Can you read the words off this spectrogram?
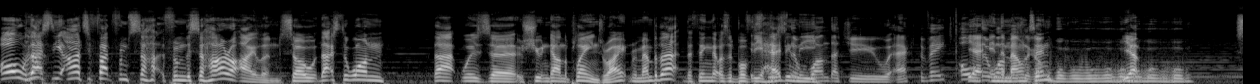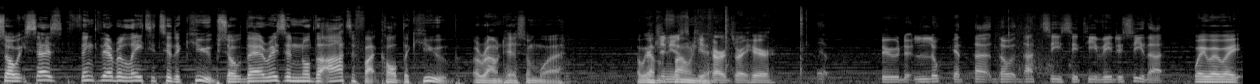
Oh, that's the artifact from Sah- from the Sahara Island. So that's the one that was uh, shooting down the planes, right? Remember that? The thing that was above Is your head in the, the one that you activate? Oh, Yeah, the in the one that's like a mountain. whoa. So it says, think they're related to the cube. So there is another artifact called the cube around here somewhere. That we haven't found key yet. cards right here. Dude, look at that tho- that CCTV. Do you see that? Wait, wait, wait.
